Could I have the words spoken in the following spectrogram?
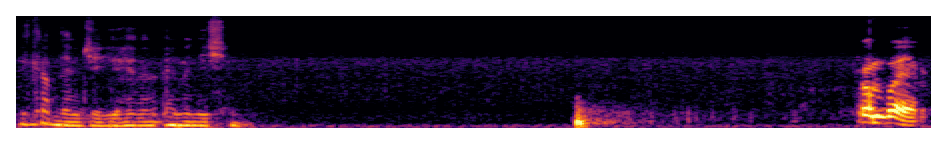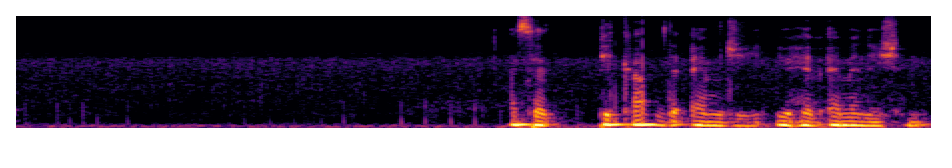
Pick up the MG, you have am- ammunition. From where? I said, pick up the MG, you have ammunition.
